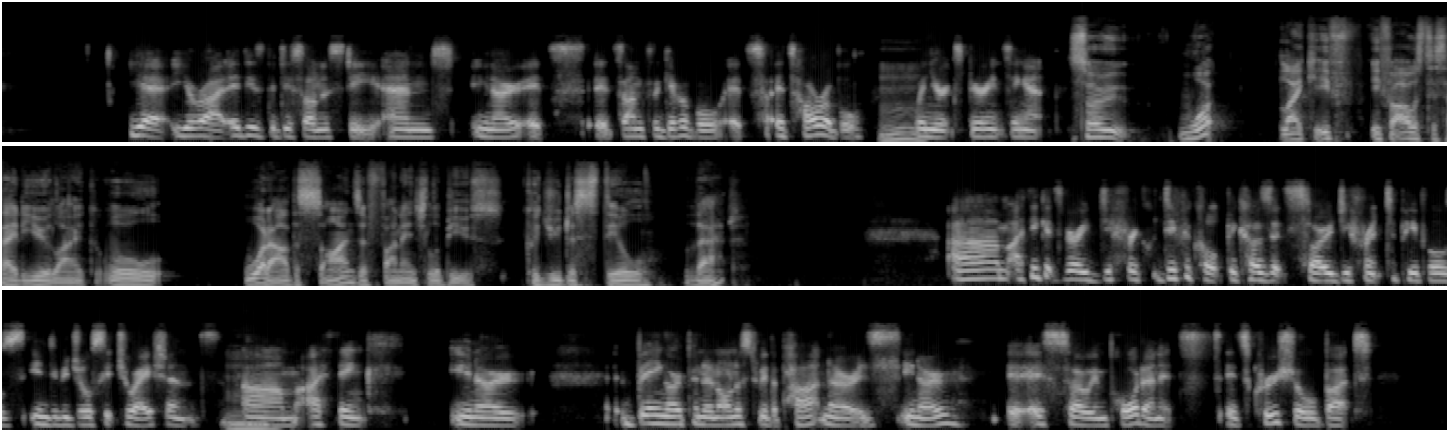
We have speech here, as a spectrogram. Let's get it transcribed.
yeah, you're right. It is the dishonesty and you know, it's it's unforgivable. It's it's horrible when you're experiencing it. So what like if if I was to say to you like, well, what are the signs of financial abuse? Could you distill that? Um, I think it's very diffi- difficult because it's so different to people's individual situations. Um, I think, you know, being open and honest with a partner is, you know, is so important. It's it's crucial, but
